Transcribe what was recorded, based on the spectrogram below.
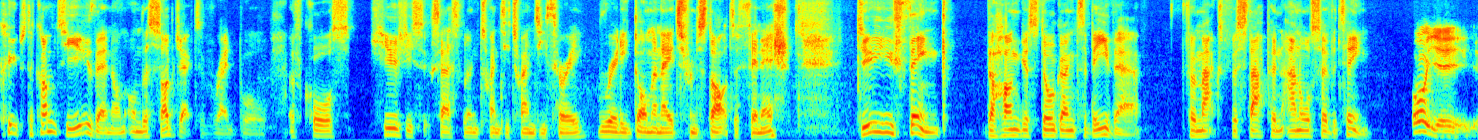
Coops, to come to you then on, on the subject of Red Bull, of course, hugely successful in 2023, really dominates from start to finish. Do you think the hunger's still going to be there for Max Verstappen and also the team. Oh yeah,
